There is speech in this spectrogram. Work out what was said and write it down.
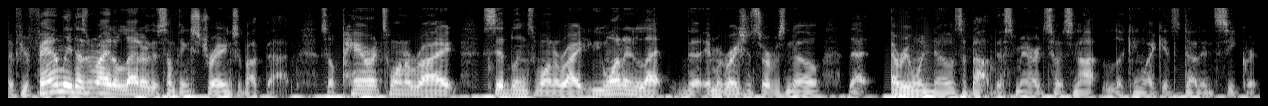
if your family doesn't write a letter, there's something strange about that. So parents want to write, siblings want to write. You want to let the immigration service know that everyone knows about this marriage, so it's not looking like it's done in secret.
